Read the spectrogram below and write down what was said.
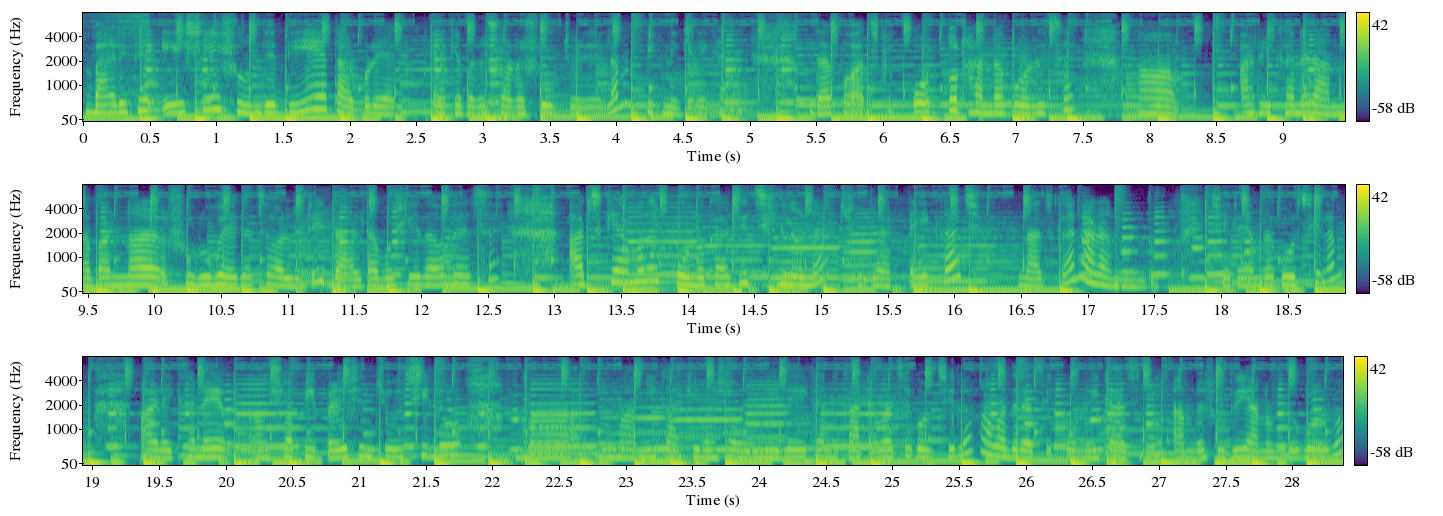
বাড়িতে এসে সন্ধে দিয়ে তারপরে একেবারে সরাসরি চলে এলাম পিকনিকের এখানে। দেখো, আজকে কত ঠান্ডা পড়েছে। আর এখানে রান্না বান্না শুরু হয়ে গেছে অলরেডি ডালটা বসিয়ে দেওয়া হয়েছে। আজকে আমাদের কোনো কাজই ছিল না, শুধু একটাই কাজ, নাচ গান আর আনন্দ। সেটাই আমরা করছিলাম। আর এখানে সব প্রিপারেশন চলছিল। মা, মামি, কাকিমা সবাই মিলে এখানে কাটা বাছা করছিল। আমাদের আজকে কোনোই কাজ নেই, আমরা শুধুই আনন্দ করব।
